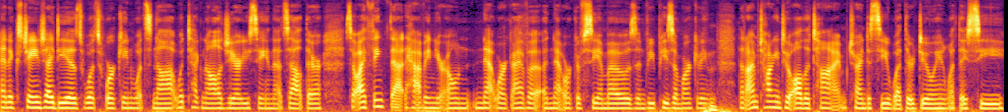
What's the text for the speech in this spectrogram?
and exchange ideas. What's working, what's not, what technology are you seeing that's out there? So I think that having your own network, I have a, a network of CMOs and VPs of marketing mm. that I'm talking to all the time, trying to see what they're doing, what they see,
